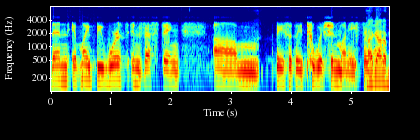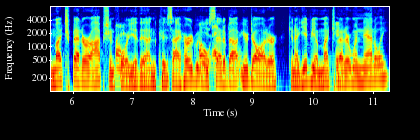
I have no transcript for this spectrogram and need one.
then it might be worth investing. Um, basically, tuition money for. I that. got a much better option for you then because I heard what Oh, you said about your daughter. Can I give you a much better one, Natalie?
